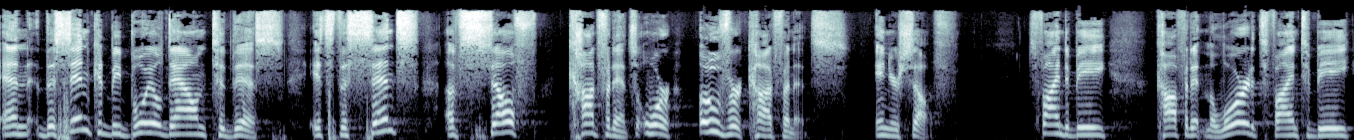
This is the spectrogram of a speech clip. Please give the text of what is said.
And the sin could be boiled down to this it's the sense of self confidence or overconfidence in yourself. It's fine to be confident in the Lord. It's fine to be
